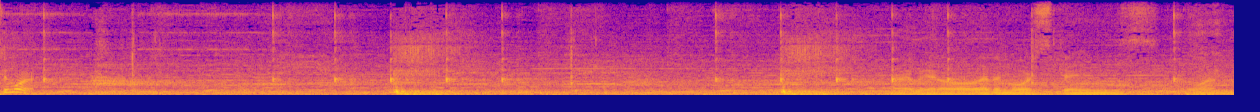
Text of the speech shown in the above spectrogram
Two more. All right, we got 11 more spins. One,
